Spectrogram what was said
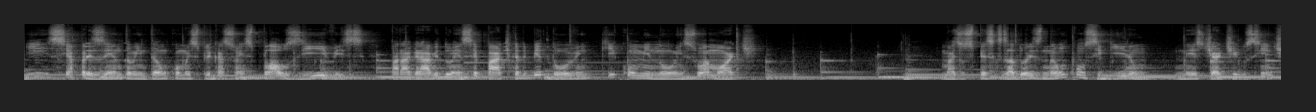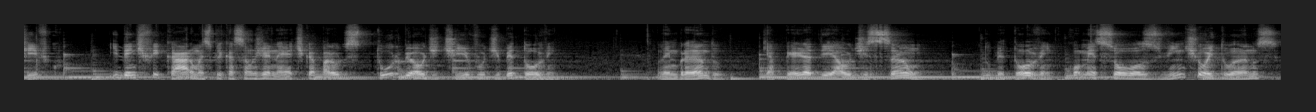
e se apresentam então como explicações plausíveis para a grave doença hepática de Beethoven que culminou em sua morte. Mas os pesquisadores não conseguiram, neste artigo científico, identificar uma explicação genética para o distúrbio auditivo de Beethoven. Lembrando que a perda de audição do Beethoven começou aos 28 anos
